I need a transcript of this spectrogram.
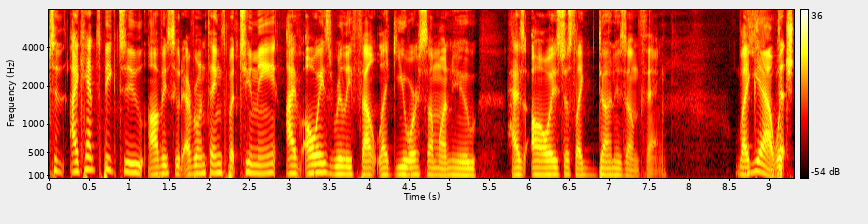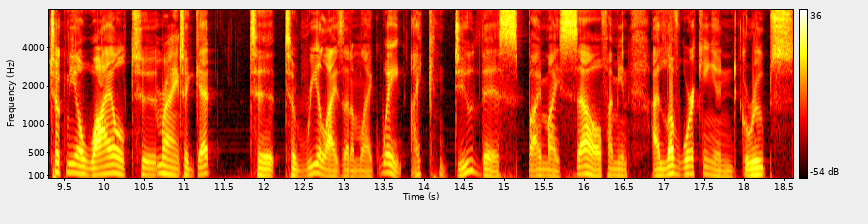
to I can't speak to obviously what everyone thinks, but to me, I've always really felt like you are someone who has always just like done his own thing. Like yeah, which took me a while to Right. to get to to realize that I'm like, wait, I can do this by myself. I mean, I love working in groups,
